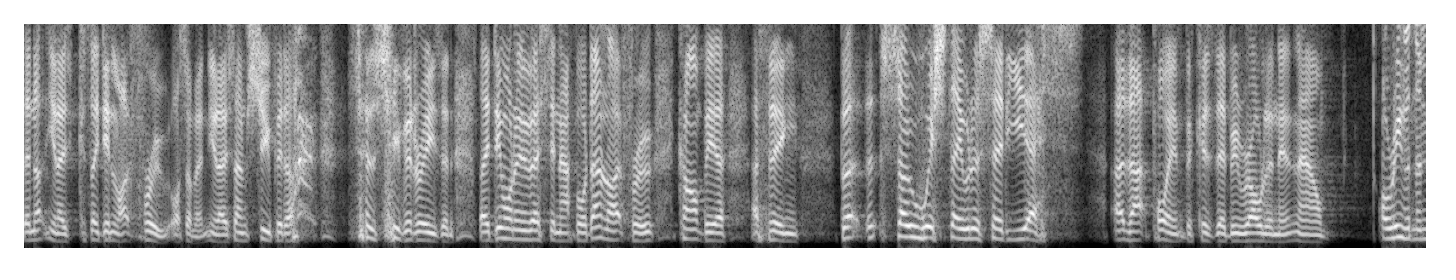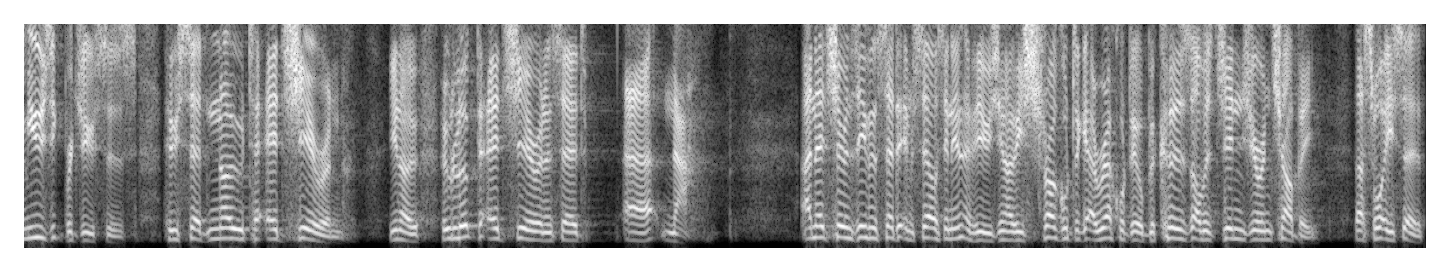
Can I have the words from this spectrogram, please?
they're not, you know, because they didn't like fruit or something. You know, some stupid, some stupid reason they didn't want to invest in Apple. Don't like fruit. Can't be a, a thing. But so wish they would have said yes at that point because they'd be rolling it now. Or even the music producers who said no to Ed Sheeran, you know, who looked at Ed Sheeran and said, uh, nah. And Ed Sheeran's even said it himself in interviews, you know, he struggled to get a record deal because I was ginger and chubby. That's what he said.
